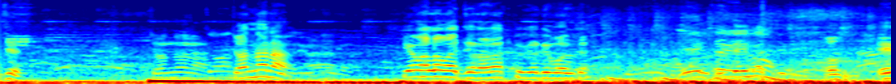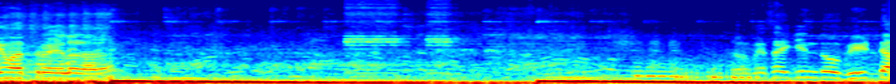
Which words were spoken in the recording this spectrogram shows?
বাজছে চন্দনা। কে ভালো বাজছে দাদা, একটু যদি বলতে? ও, এই মাত্র এলো দাদা। কিন্তু ভিড়টা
